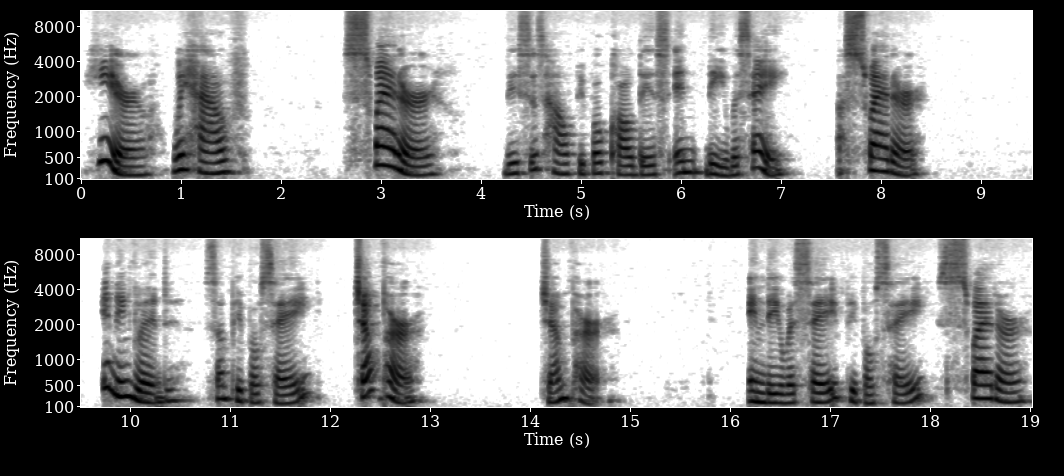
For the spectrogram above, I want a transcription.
Here we have sweater. This is how people call this in the USA. A sweater. In England, some people say jumper, jumper. In the USA, people say sweater.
